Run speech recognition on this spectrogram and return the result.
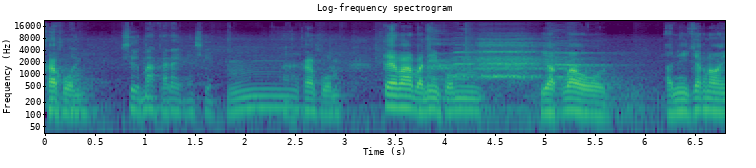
ครับผม ซื้อมากก็ได้จังซี่อืมครับผม แต่ว่าบัดนี้ผมอยากเว้าอันนี้จักหน่อย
